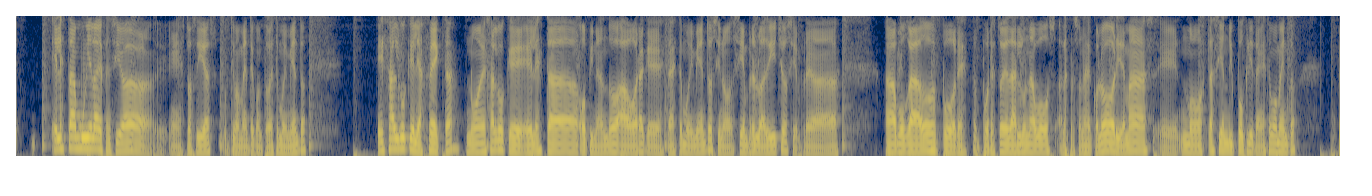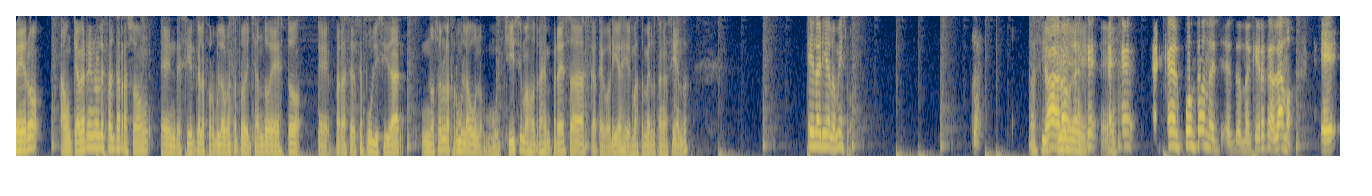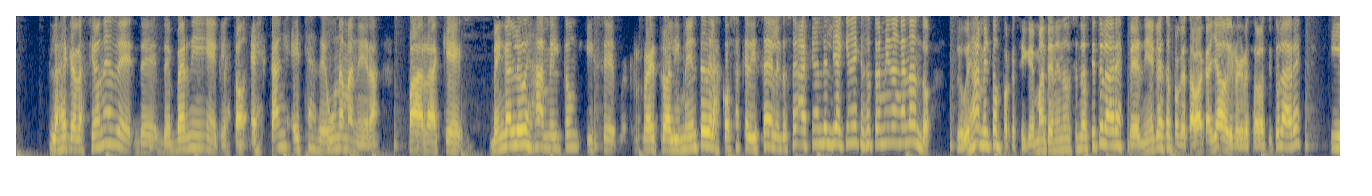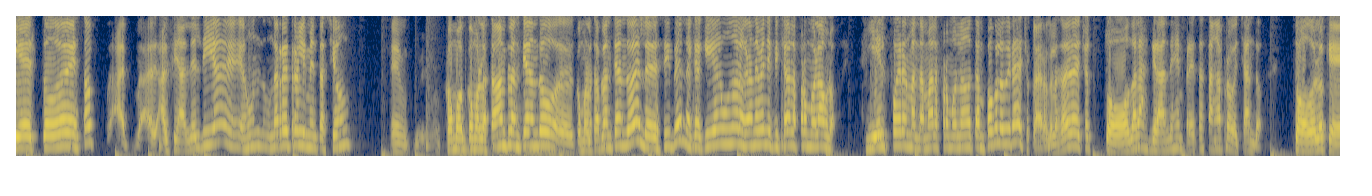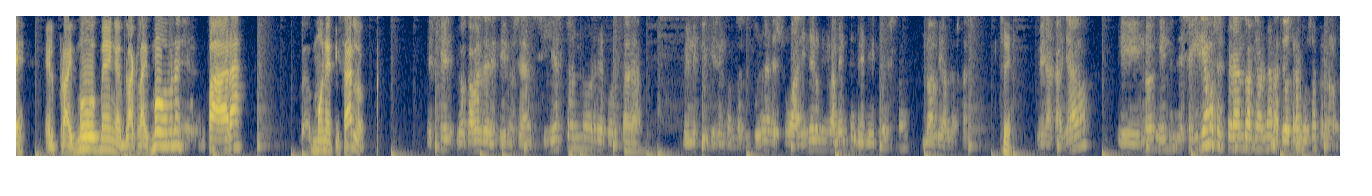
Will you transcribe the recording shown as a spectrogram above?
él está muy a la defensiva eh, en estos días, últimamente, con todo este movimiento. Es algo que le afecta, no es algo que él está opinando ahora que está este movimiento, sino siempre lo ha dicho, siempre ha, ha abogado por esto, por esto de darle una voz a las personas de color y demás. eh, no está siendo hipócrita en este momento. Pero, aunque a Bernie no le falta razón en decir que la Fórmula 1 está aprovechando esto eh, para hacerse publicidad, no solo la Fórmula 1, muchísimas otras empresas, categorías y demás también lo están haciendo, él haría lo mismo. Claro. Así Claro, que, es, que, eh, es, que, es que el punto donde, donde quiero que hablamos. eh, las declaraciones de, de, de Bernie Eccleston están hechas de una manera para que venga Lewis Hamilton y se retroalimente de las cosas que dice él. Entonces, al final del día, ¿quién es que se terminan ganando? Lewis Hamilton, porque sigue manteniéndose en los titulares, Bernie Eccleston, porque estaba callado y regresó a los titulares, y eh, todo esto, al, al- al final del día, eh, es un- una retroalimentación eh, como, como lo estaban planteando, eh, como lo está planteando él, de decir, ven, que aquí es uno de los grandes beneficiados de la Fórmula 1. Si él fuera el mandamás de la Fórmula 1, tampoco lo hubiera hecho. Claro que lo hubiera hecho. Todas las grandes empresas están aprovechando todo lo que es el Pride Movement, el Black Lives Movement, para monetizarlo. Es que lo acabas de decir, o sea, si esto no reportara beneficios en cuanto a titulares o a dinero mismamente, Bernie Eccleston no habría hablado hasta aquí. sí. Hubiera callado y, no, y seguiríamos esperando a que hablara de otra cosa, pero no.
